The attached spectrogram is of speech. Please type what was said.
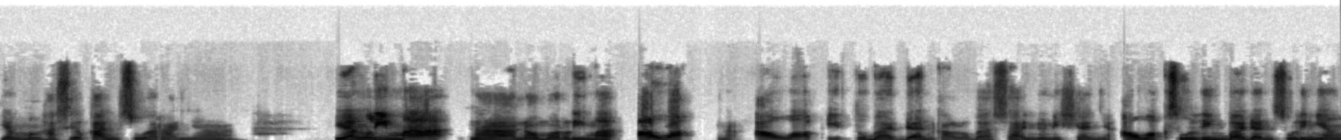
yang menghasilkan suaranya. Yang lima, nah nomor lima, awak. Nah, awak itu badan kalau bahasa Indonesianya. Awak suling, badan suling yang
